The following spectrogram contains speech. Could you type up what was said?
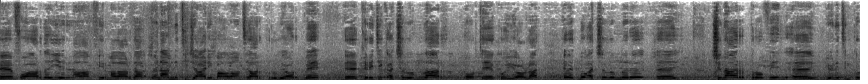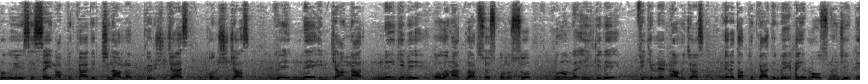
e, fuarda yerini alan firmalarda önemli ticari bağlantılar kuruluyor ve e, kritik açılımlar ortaya koyuyorlar. Evet bu açılımları e, Çınar Profil e, Yönetim Kurulu üyesi Sayın Abdülkadir Çınar'la görüşeceğiz, konuşacağız ve ne imkanlar, ne gibi olanaklar söz konusu bununla ilgili fikirlerini alacağız. Evet Abdülkadir Bey hayırlı olsun öncelikle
